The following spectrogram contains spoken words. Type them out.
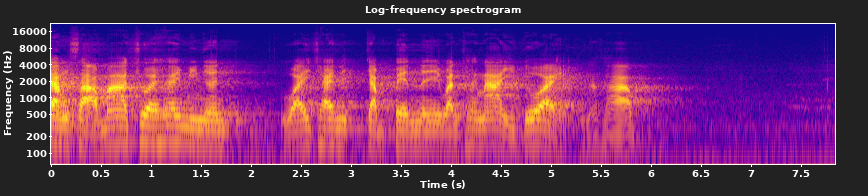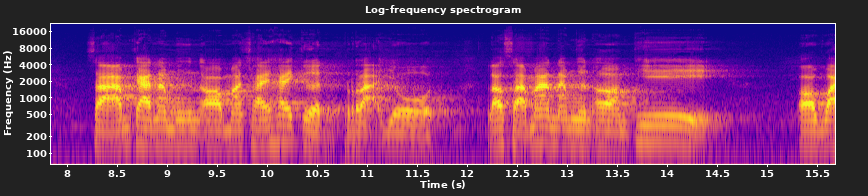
ยังสามารถช่วยให้มีเงินไว้ใช้จำเป็นในวันข้างหน้าอีกด้วยนะครับ 3. การนำเงินออมมาใช้ให้เกิดประโยชน์ เราสามารถนำเงินออมที่ออมไว้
